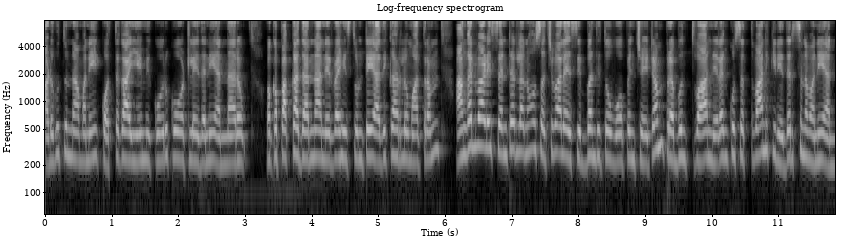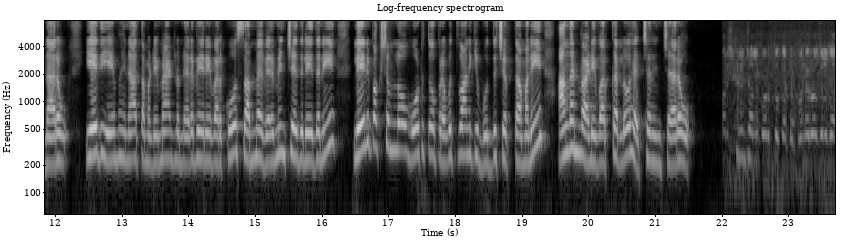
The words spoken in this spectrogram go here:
అడుగుతున్నామని కొత్తగా ఏమీ కోరుకోవట్లేదు లేదని అన్నారు. ఒక పక్క ధర్నా నిర్వహిస్తుంటే అధికారులు మాత్రం అంగన్వాడీ సెంటర్లను సచివాలయ సిబ్బందితో ఓపెన్ చేయటం ప్రభుత్వ నిరంకుశత్వానికి నిదర్శనమని అన్నారు. ఏది ఏమైనా తమ డిమాండ్లు నెరవేరే వరకు సమ్మె విరమించేది లేదని లేని పక్షంలో ఓటుతో ప్రభుత్వానికి బుద్ధి చెప్తామని అంగన్వాడీ వర్కర్లు హెచ్చరించారు. పరిష్కరించాలని కోరుతూ గత కొన్ని రోజులుగా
